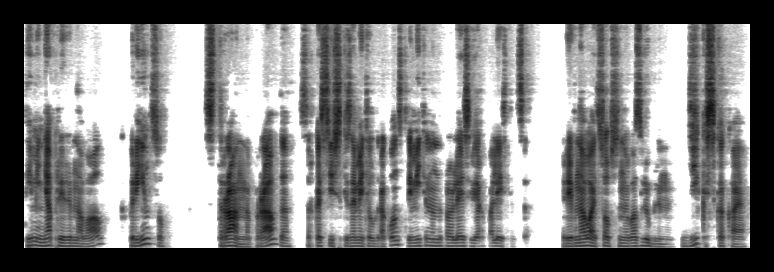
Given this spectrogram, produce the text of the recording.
Ты меня приревновал? К принцу? Странно, правда? Саркастически заметил дракон, стремительно направляясь вверх по лестнице. Ревновать собственную возлюбленную. Дикость какая.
